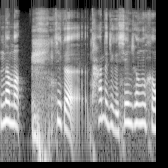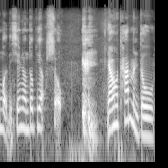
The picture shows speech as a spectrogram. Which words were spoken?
那么这个他的这个先生和我的先生都比较瘦，然后他们都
